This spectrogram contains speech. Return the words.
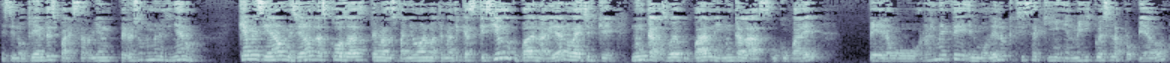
este, nutrientes para estar bien, pero eso no me lo enseñaron. ¿Qué me enseñaron? Me enseñaron otras cosas, temas de español, matemáticas, que sí he ocupado en la vida. No voy a decir que nunca las voy a ocupar ni nunca las ocuparé, pero realmente el modelo que existe aquí en México es el apropiado.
